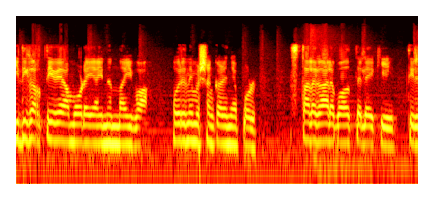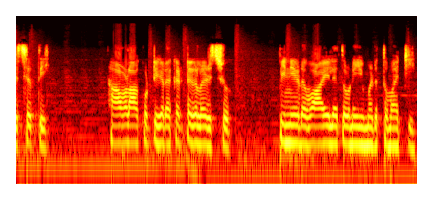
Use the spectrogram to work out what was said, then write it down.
ഇതികർത്തിവയാമോടെയായി നിന്ന ഇവ ഒരു നിമിഷം കഴിഞ്ഞപ്പോൾ സ്ഥലകാലബോധത്തിലേക്ക് തിരിച്ചെത്തി. അവൾ ആ കുട്ടിയുടെ കെട്ടുകൾ അഴിച്ചു. പിന്നീട് വായിലെ തുണിയും എടുത്തു മാറ്റി.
